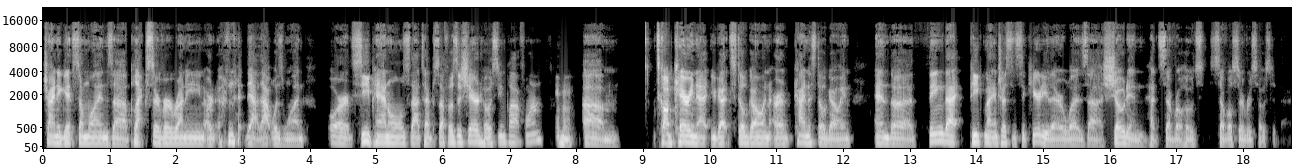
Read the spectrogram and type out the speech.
trying to get someone's uh, Plex server running, or yeah, that was one, or cPanels, that type of stuff. It was a shared hosting platform. Mm-hmm. Um, it's called CariNet. You got still going, or kind of still going. And the thing that piqued my interest in security there was uh, Shodan had several hosts, several servers hosted there.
